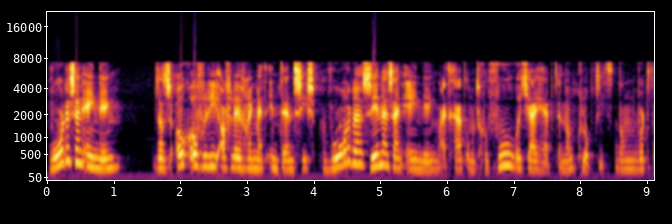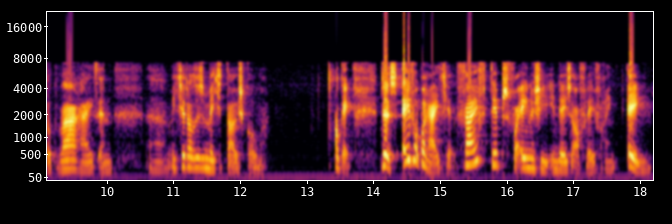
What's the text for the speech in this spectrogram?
woorden zijn één ding. Dat is ook over die aflevering met intenties. Woorden, zinnen zijn één ding, maar het gaat om het gevoel wat jij hebt. En dan klopt iets. Dan wordt het ook waarheid. En uh, weet je, dat is een beetje thuiskomen. Oké, dus even op een rijtje. Vijf tips voor energie in deze aflevering. 1.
